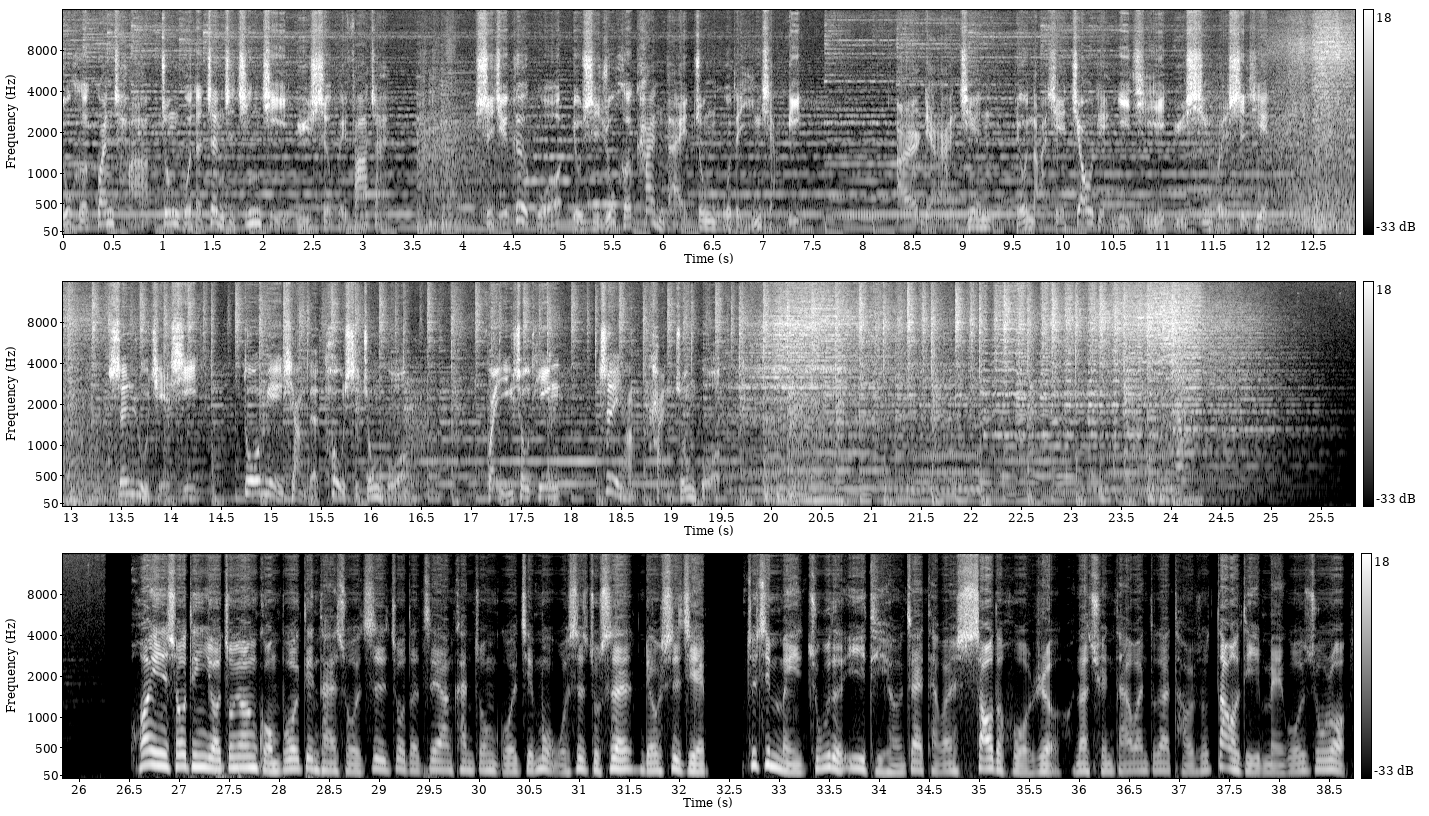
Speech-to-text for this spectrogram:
如何观察中国的政治经济与社会发展？世界各国又是如何看待中国的影响力？而两岸间有哪些焦点议题与新闻事件？深入解析，多面向的透视中国。欢迎收听《这样看中国》。欢迎收听由中央广播电台所制作的《这样看中国》节目，我是主持人刘世杰。最近美猪的议题哈，在台湾烧的火热，那全台湾都在讨论说，到底美国猪肉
